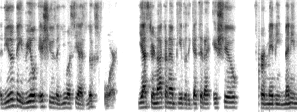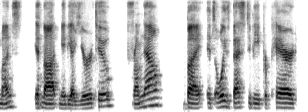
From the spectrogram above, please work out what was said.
that these are the real issues that USCIS looks for. Yes, they're not going to be able to get to that issue for maybe many months, if not maybe a year or two from now, but it's always best to be prepared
